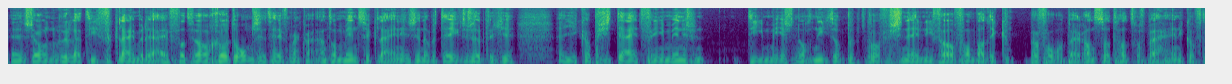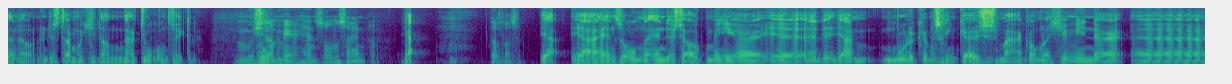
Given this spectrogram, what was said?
uh, zo'n relatief klein bedrijf, wat wel een grote omzet heeft, maar qua aantal mensen klein is. En dat betekent dus ook dat je uh, je capaciteit van je managementteam is nog niet op het professionele niveau van wat ik bijvoorbeeld bij Randstad had of bij Heineken of Danone. Dus daar moet je dan naartoe ontwikkelen. Moest je dan meer hands-on zijn? Oh. Ja, dat was het. Ja, ja hands-on en dus ook meer uh, ja, moeilijker misschien keuzes maken, omdat je minder uh,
